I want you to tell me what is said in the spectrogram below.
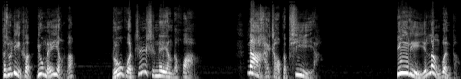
他就立刻溜没影了。如果真是那样的话，那还找个屁呀！”比利一愣，问道：“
